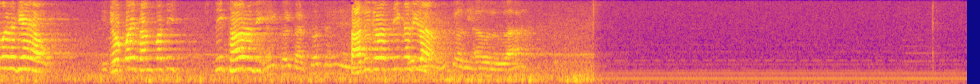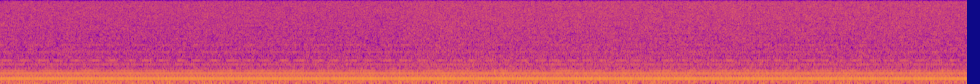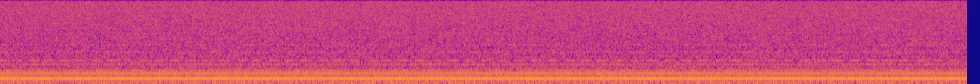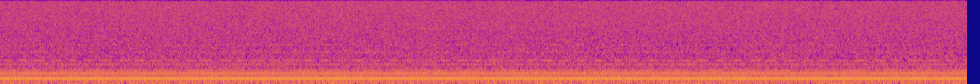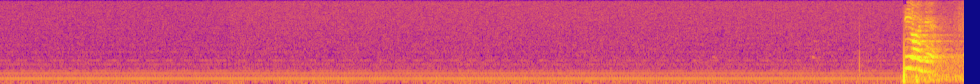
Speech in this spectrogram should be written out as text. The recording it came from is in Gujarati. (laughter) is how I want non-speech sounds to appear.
નથી એવો કોઈ સંપત્તિ સ્ટીક થયો નથી. કોઈ કરતો જ નહીં ને. સાધુ જેવો સ્ટીક નથી થયો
